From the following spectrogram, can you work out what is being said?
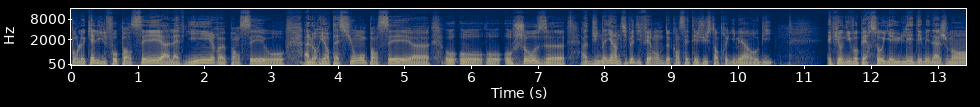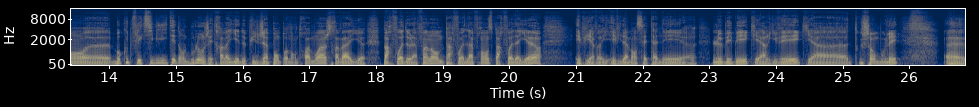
pour lequel il faut penser à l'avenir, penser à l'orientation, penser euh, aux, choses euh, d'une manière un petit peu différente de quand c'était juste entre guillemets un hobby. Et puis au niveau perso, il y a eu les déménagements, beaucoup de flexibilité dans le boulot. J'ai travaillé depuis le Japon pendant trois mois. Je travaille parfois de la Finlande, parfois de la France, parfois d'ailleurs. Et puis évidemment cette année, le bébé qui est arrivé, qui a tout chamboulé. Euh,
